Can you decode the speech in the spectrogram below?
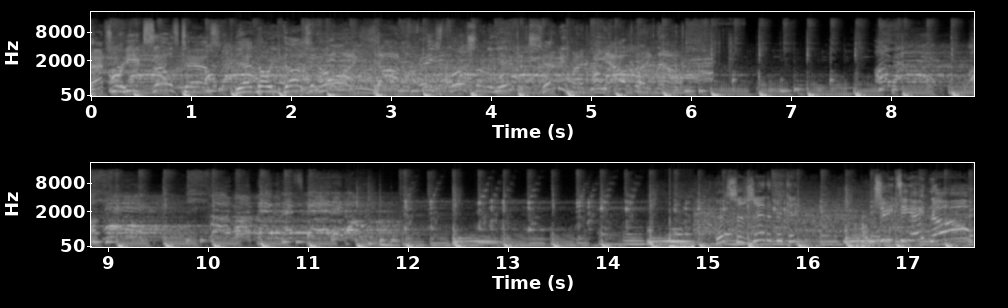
That's where he excels, Taz. Yeah, no, he does. And oh my God, face first on the apron. Sammy might be out right now. This is it if he can. GTH, no!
